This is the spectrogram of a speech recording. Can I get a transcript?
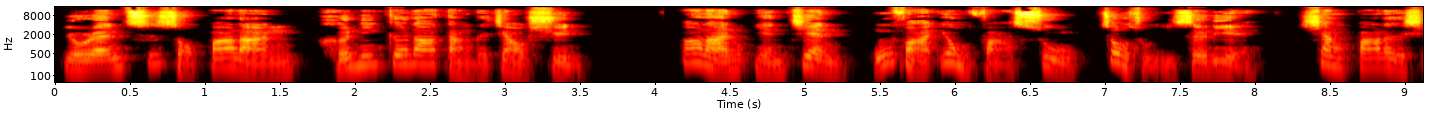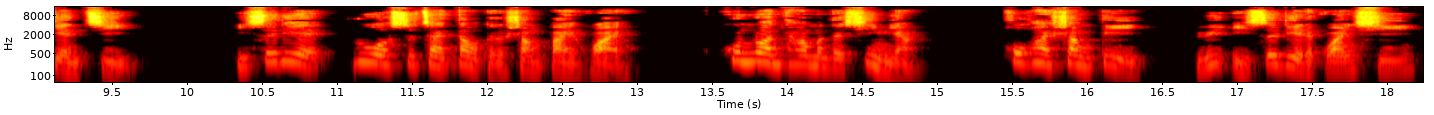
有人持守巴兰和尼哥拉党的教训。巴兰眼见无法用法术咒诅以色列，向巴勒献祭。以色列若是在道德上败坏，混乱他们的信仰，破坏上帝。与以色列的关系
